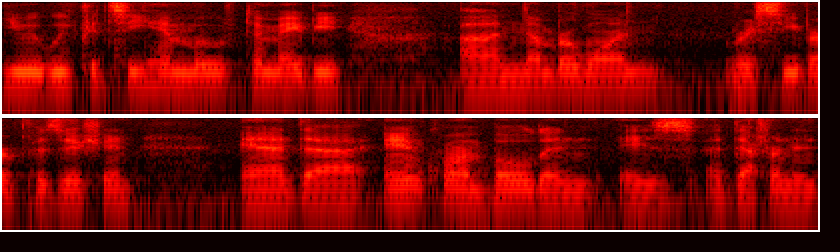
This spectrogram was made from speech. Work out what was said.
you we could see him move to maybe uh, number one receiver position. And uh, Anquan Boldin is a definite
